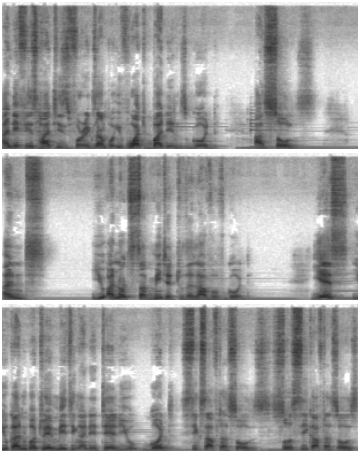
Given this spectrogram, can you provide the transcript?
And if his heart is, for example, if what burdens God are souls, and you are not submitted to the love of God. Yes, you can go to a meeting and they tell you God seeks after souls, so seek after souls,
